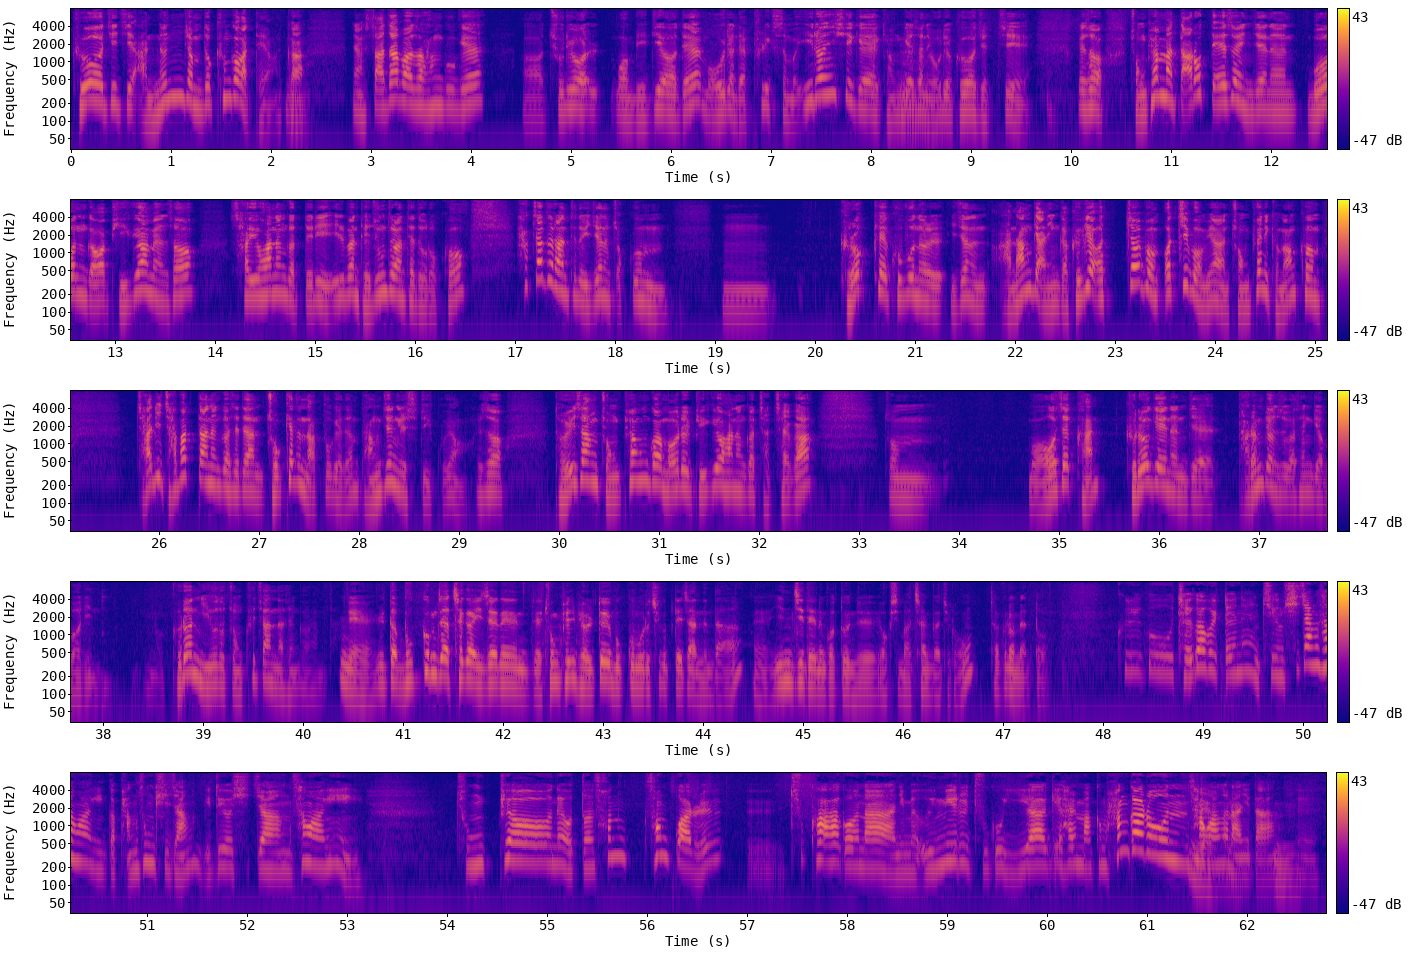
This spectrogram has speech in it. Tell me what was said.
그어지지 않는 점도 큰 것 같아요. 그러니까 음. 그냥 싸잡아서 한국의 어, 주류 뭐 미디어 대뭐 오히려 넷플릭스 뭐 이런 식의 경계선이 음. 오히려 그어졌지. 그래서 종편만 따로 떼서 이제는 무언가와 비교하면서 사유하는 것들이 일반 대중들한테도 그렇고 학자들한테도 이제는 조금 음 그렇게 구분을 이제는 안 한 게 아닌가. 그게 어쩌 어찌 보면 종편이 그만큼 자리 잡았다는 것에 대한 좋게든 나쁘게든 방증일 수도 있고요. 그래서 더 이상 종편과 뭐를 비교하는 것 자체가 좀 뭐 어색한 그러기에는 이제 다른 변수가 생겨버린 뭐 그런 이유도 좀 크지 않나 생각합니다. 네, 일단 묶음 자체가 이제는 이제 종편이 별도의 묶음으로 취급되지 않는다. 네, 인지되는 것도 이제 역시 마찬가지로. 자, 그러면 또. 그리고 제가 볼 때는 지금 시장 상황이, 그러니까 방송 시장, 미디어 시장 상황이 종편의 어떤 선, 성과를 축하하거나 아니면 의미를 두고 이야기할 만큼 한가로운 상황은 네. 아니다. 음. 예.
